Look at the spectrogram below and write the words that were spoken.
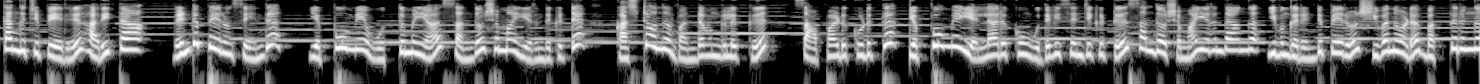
தங்கச்சி பேரு ஹரிதா. ரெண்டு பேரும் சேர்ந்து எப்பவுமே ஒத்துமையா சந்தோஷமா இருந்துகிட்டு கஷ்டம்னு வந்தவங்களுக்கு சாப்பாடு கொடுத்து எப்பவுமே எல்லாருக்கும் உதவி செஞ்சுக்கிட்டு சந்தோஷமா இருந்தாங்க. இவங்க ரெண்டு பேரும் சிவனோட பக்தருங்க.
